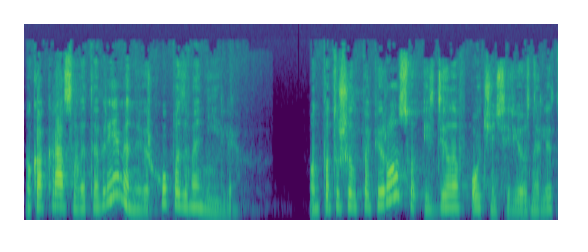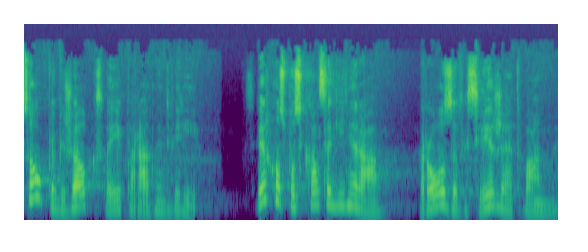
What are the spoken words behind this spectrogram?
но как раз в это время наверху позвонили. Он потушил папиросу и, сделав очень серьезное лицо, побежал к своей парадной двери. Сверху спускался генерал, розовый, свежий от ванны.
